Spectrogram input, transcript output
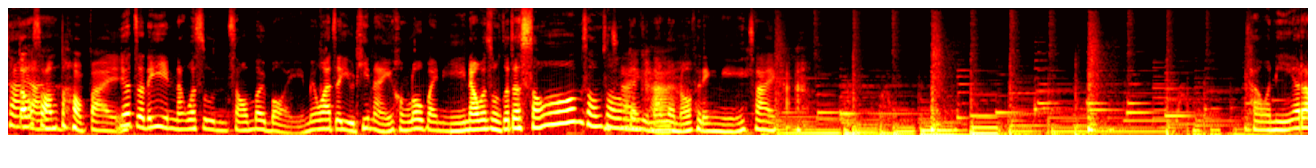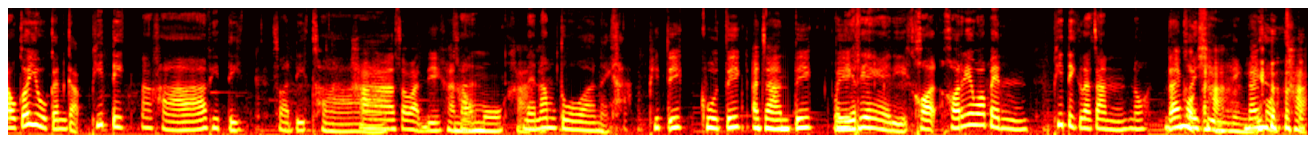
ใช่ต้องค่ะซ้อมต่อไปก็จะได้ยินนักบาซูนซ้อมบ่อยๆ ไม่ว่าจะอยู่ที่ไหนของโลกใบนี้ นักบาซูนก็จะซ้อมซ้อมซ้อมกันอยู่นั่นแหละเนาะเพลงนี้ใช่ค่ะค่ะวันนี้เราก็อยู่กันกับพี่ติ๊กนะคะพี่ติ๊ก สวัสดีค่ะ ค่ะ สวัสดีค่ะค่ะน้องมุกค่ะ แนะนำตัวหน่อยค่ะ พี่ติ๊ก ครูติ๊ก อาจารย์ติ๊ก วันนี้ติ๊กเรียกไงดี ขอขอเรียกว่าเป็นพี่ติ๊กละกันเนาะ ได้หมดเคยชินค่ะอย่างนี้ได้หมดค่ะ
